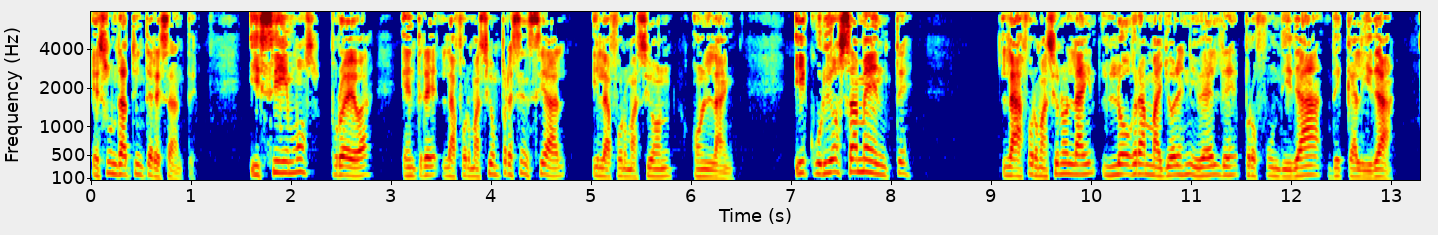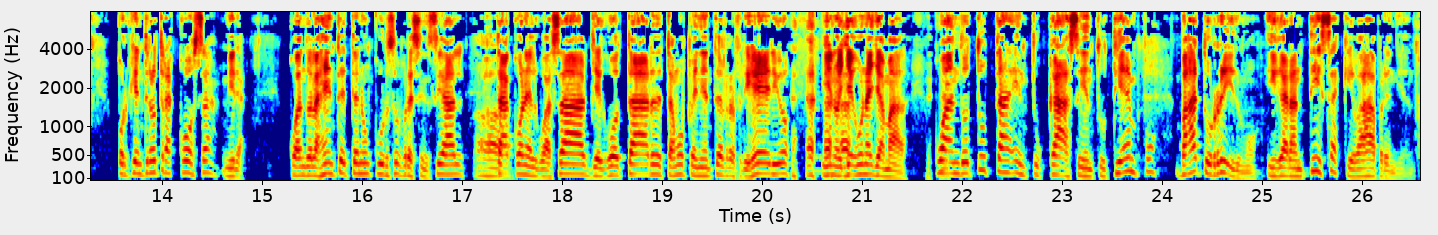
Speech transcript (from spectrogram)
Es un dato interesante. Hicimos prueba entre la formación presencial y la formación online. Y curiosamente, la formación online logra mayores niveles de profundidad, de calidad. Porque entre otras cosas, mira, cuando la gente está en un curso presencial, ah. está con el WhatsApp, llegó tarde, estamos pendientes del refrigerio y nos llega una llamada. Cuando tú estás en tu casa y en tu tiempo, vas a tu ritmo y garantizas que vas aprendiendo.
